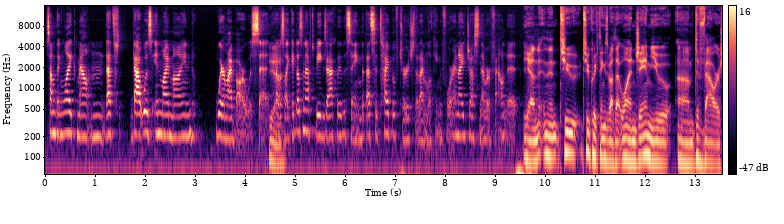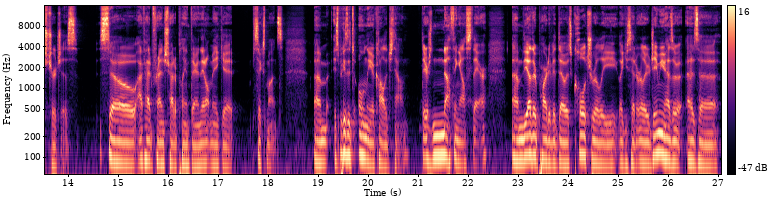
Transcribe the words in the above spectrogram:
something like Mountain, that's that was in my mind where my bar was set. Yeah. I was like, it doesn't have to be exactly the same, but that's the type of church that I'm looking for. And I just never found it. Yeah, and, and then two two quick things about that. One, JMU um, devours churches. So I've had friends try to plant there, and they don't make it six months. Um, it's because it's only a college town. There's nothing else there. Um, the other part of it, though, is culturally, like you said earlier, JMU has a has a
